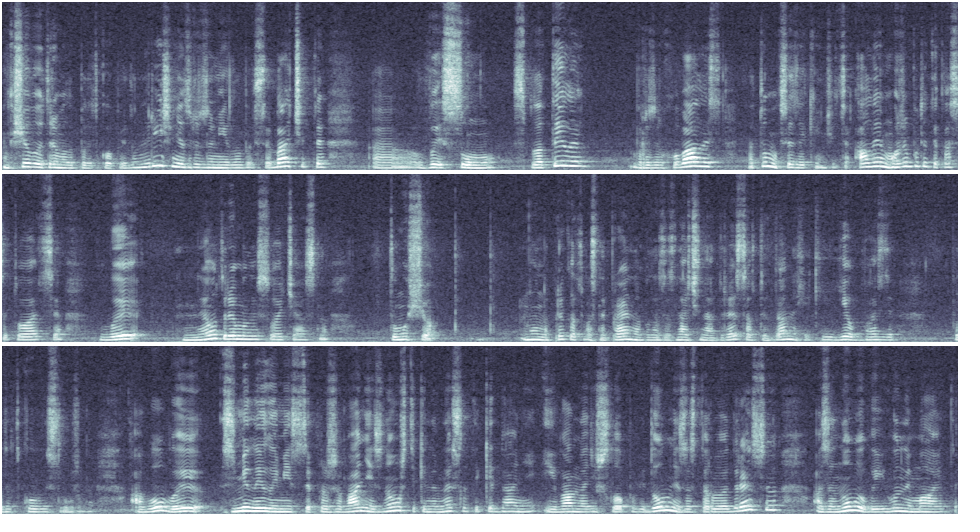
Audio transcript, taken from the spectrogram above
якщо ви отримали податкове повідомлення рішення, зрозуміло, ви все бачите, е, ви суму сплатили, розрахувались, на тому все закінчиться. Але може бути така ситуація, ви не отримали своєчасно, тому що, ну, наприклад, у вас неправильно була зазначена адреса в тих даних, які є в базі податкової служби. Або ви змінили місце проживання і знову ж таки не внесли такі дані, і вам надійшло повідомлення за старою адресою, а за новою ви його не маєте.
